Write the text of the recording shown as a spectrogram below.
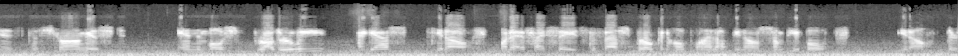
is the strongest and the most brotherly, I guess. You know, when if I say it's the best Broken Hope lineup, you know, some people, you know, their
